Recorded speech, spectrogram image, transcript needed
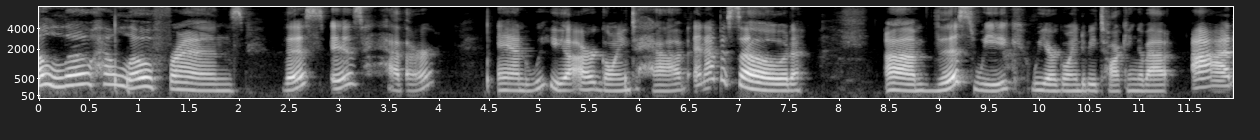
Hello, hello, friends. This is Heather, and we are going to have an episode. Um, this week, we are going to be talking about odd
